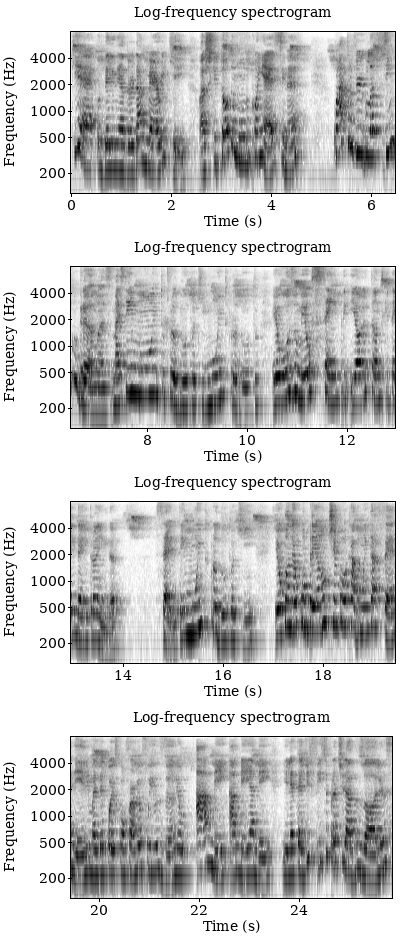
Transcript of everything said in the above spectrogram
Que é o delineador da Mary Kay. Acho que todo mundo conhece, né? 4,5 gramas, mas tem muito produto aqui, muito produto. Eu uso o meu sempre e olha o tanto que tem dentro ainda. Sério, tem muito produto aqui. Eu, quando eu comprei, eu não tinha colocado muita fé nele, mas depois, conforme eu fui usando, eu amei, amei, amei. E ele é até difícil para tirar dos olhos,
